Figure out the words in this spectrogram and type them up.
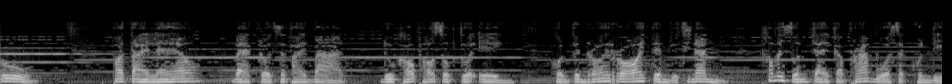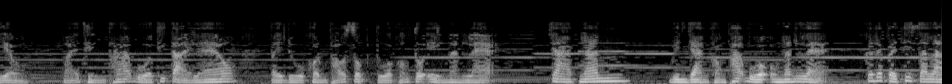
รูป พอตายแล้วแบกกรดสะพายบาท ดูเขาเผาศพตัวเอง คนเป็นร้อยร้อยเต็มอยู่ที่นั่น เขาไม่สนใจกับพระบัวสักคนเดียว หมายถึงพระบัวที่ตายแล้ว ไปดูคนเผาศพตัวของตัวเองนั่นแหละ จากนั้น วิญญาณของพระบัวองค์นั้นแหละ ก็ได้ไปที่ศาลา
